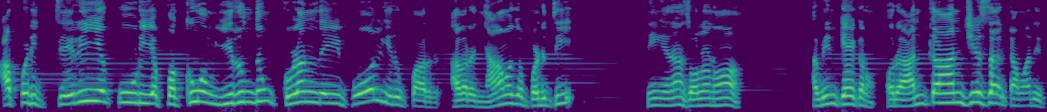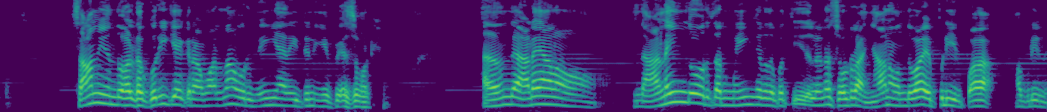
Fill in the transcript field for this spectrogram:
அப்படி தெரியக்கூடிய பக்குவம் இருந்தும் குழந்தை போல் இருப்பார்கள். அவரை ஞாபகப்படுத்தி நீங்க தான் சொல்லணும் அப்படின்னு கேட்கணும். ஒரு அன்கான்சியஸா இருக்க மாதிரி இருக்கும். சாமி வந்து அவள்கிட்ட குறி கேட்குற மாதிரி தான் ஒரு மெய்ஞானிகிட்ட நீங்க பேச முடியும். அது வந்து அடையாளம். இந்த அணைந்தோர் தன்மைங்கிறத பற்றி இதில் என்ன சொல்கிறான் ஞானம் வந்தவா எப்படி இருப்பா? அப்படின்னு.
